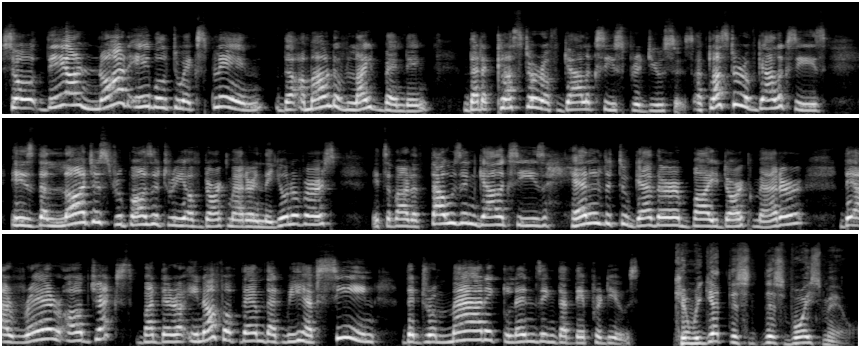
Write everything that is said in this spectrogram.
So they are not able to explain the amount of light bending that a cluster of galaxies produces. A cluster of galaxies is the largest repository of dark matter in the universe. It's about a thousand galaxies held together by dark matter. They are rare objects, but there are enough of them that we have seen the dramatic lensing that they produce. Can we get this this voicemail?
